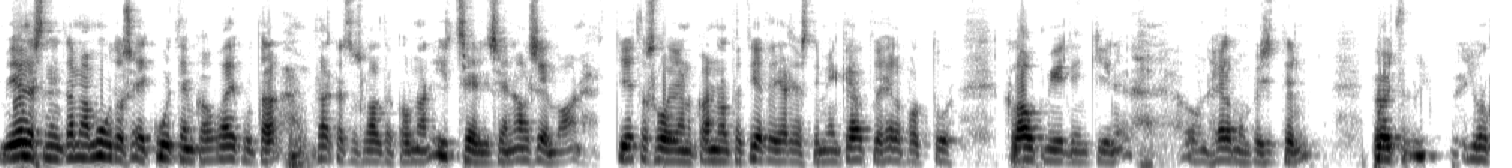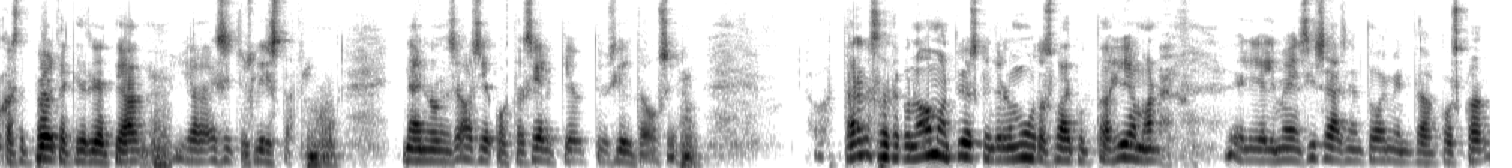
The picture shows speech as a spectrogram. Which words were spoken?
Mielestäni tämä muutos ei kuitenkaan vaikuta tarkastuslautakunnan itseelliseen asemaan. Tietosuojan kannalta tietojärjestelmien käyttö helpottuu. Cloud Meetingin on helpompi sitten pöytä, julkaista pöytäkirjat ja, ja esityslistat. Näin ollen se asiakohta selkeytyy siltä osin. Tarkastuslautakunnan oman työskentelyn muutos vaikuttaa hieman eli, eli meidän sisäiseen toimintaan, koska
